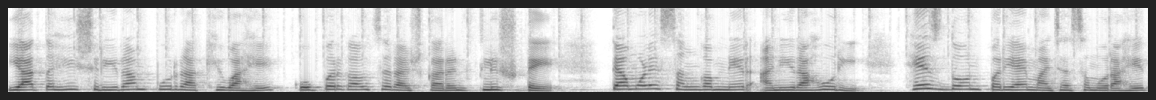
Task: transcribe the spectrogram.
यातही श्रीरामपूर राखीव आहे कोपरगावचं राजकारण क्लिष्ट आहे. त्यामुळे संगमनेर आणि राहुरी हेच दोन पर्याय माझ्यासमोर आहेत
